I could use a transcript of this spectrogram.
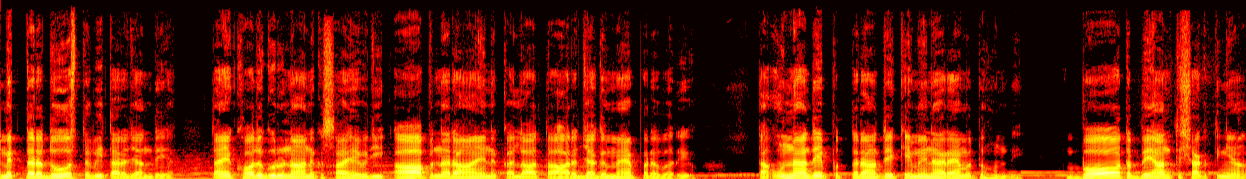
ਮਿੱਤਰ ਦੋਸਤ ਵੀ ਤਰ ਜਾਂਦੇ ਆ। ਤਾਂ ਇਹ ਖੁਦ ਗੁਰੂ ਨਾਨਕ ਸਾਹਿਬ ਜੀ ਆਪ ਨਰਾਇਣ ਕਲਾ ਧਾਰ ਜਗ ਮੈਂ ਪਰਵਰਿਓ। ਤਾਂ ਉਹਨਾਂ ਦੇ ਪੁੱਤਰਾਂ ਤੇ ਕਿਵੇਂ ਨਾ ਰਹਿਮਤ ਹੁੰਦੀ। ਬਹੁਤ ਬੇਅੰਤ ਸ਼ਕਤੀਆਂ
